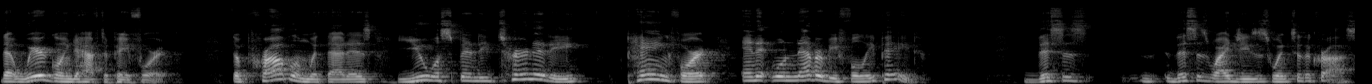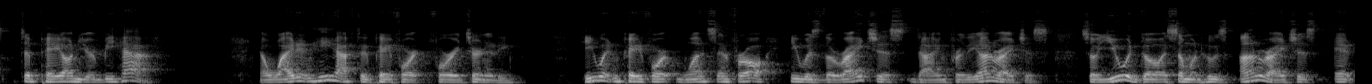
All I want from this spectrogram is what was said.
that we're going to have to pay for it. The problem with that is you will spend eternity paying for it and it will never be fully paid. This is this is why Jesus went to the cross to pay on your behalf. Now, why didn't he have to pay for it for eternity? He went and paid for it once and for all. He was the righteous dying for the unrighteous. So you would go as someone who's unrighteous and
